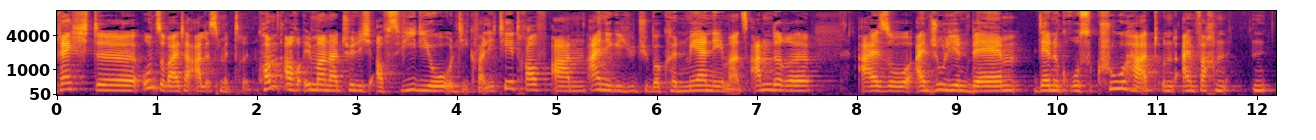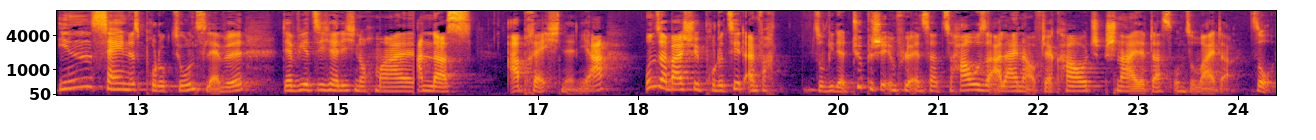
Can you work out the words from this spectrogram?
Rechte und so weiter alles mit drin. Kommt auch immer natürlich aufs Video und die Qualität drauf an. Einige YouTuber können mehr nehmen als andere. Also ein Julian Bam, der eine große Crew hat und einfach ein, ein insanes Produktionslevel, der wird sicherlich noch mal anders abrechnen, ja. Unser Beispiel produziert einfach so wie der typische Influencer zu Hause alleine auf der Couch, schneidet das und so weiter. So,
